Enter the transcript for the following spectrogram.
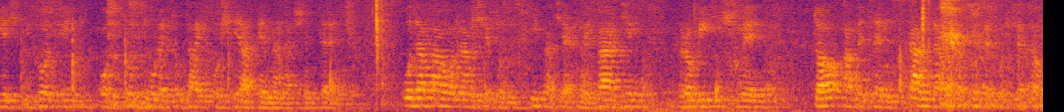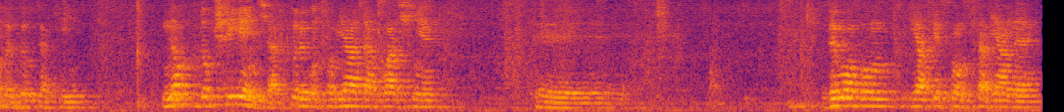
jeśli chodzi o strukturę tutaj oświaty na naszym terenie. Udawało nam się pozyskiwać jak najbardziej. Robiliśmy to, aby ten standard placówek oświatowych był taki no, do przyjęcia, który odpowiada właśnie yy, wymogom, jakie są stawiane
